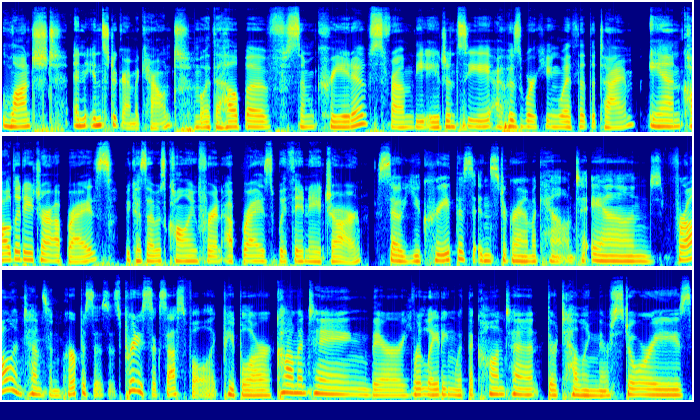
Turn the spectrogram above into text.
launched an Instagram account with the help of some creatives from the agency I was working with at the time and called it HR Uprise because I was calling for an uprise within HR. So you create this Instagram account and for all intents and purposes it's pretty successful. Like people are commenting, they're relating with the content, they're telling their stories.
